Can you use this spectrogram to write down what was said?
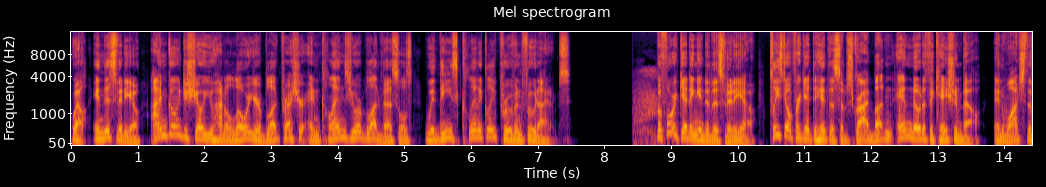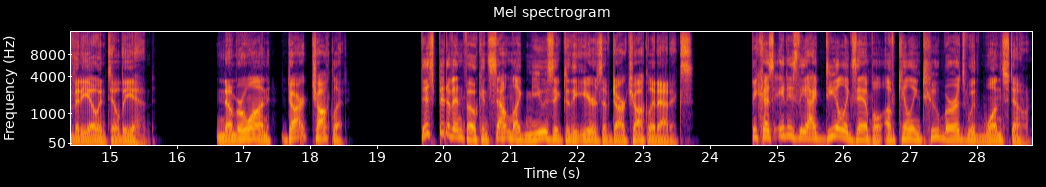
Well, in this video, I'm going to show you how to lower your blood pressure and cleanse your blood vessels with these clinically proven food items. Before getting into this video, please don't forget to hit the subscribe button and notification bell and watch the video until the end. Number 1. Dark Chocolate This bit of info can sound like music to the ears of dark chocolate addicts. Because it is the ideal example of killing two birds with one stone.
